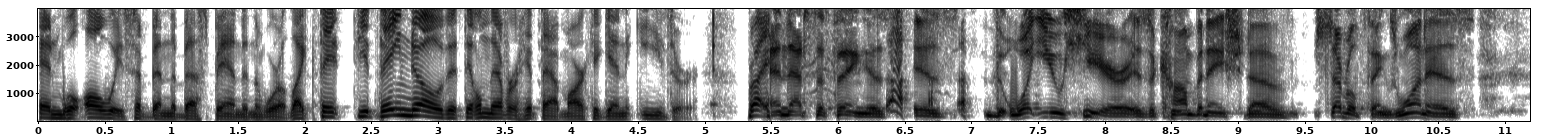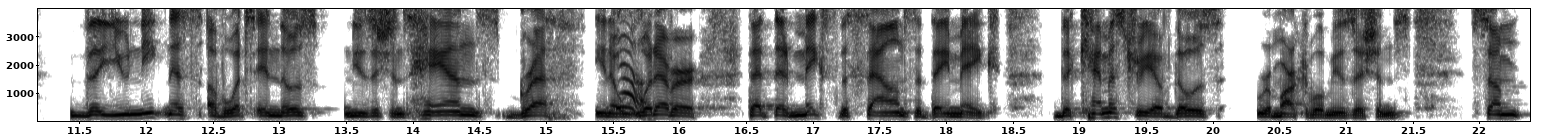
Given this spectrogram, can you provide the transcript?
and will always have been the best band in the world. Like they they know that they'll never hit that mark again either. Right. and that's the thing is is what you hear is a combination of several things one is the uniqueness of what's in those musicians hands breath you know Yeah. whatever that that makes the sounds that they make the chemistry of those remarkable musicians some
